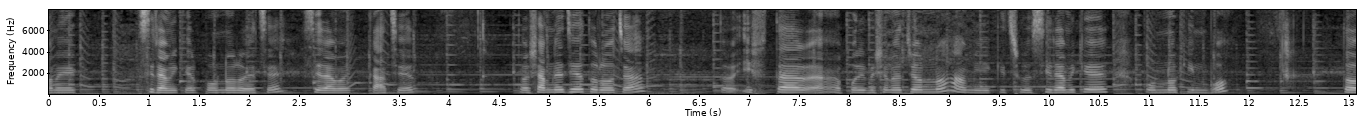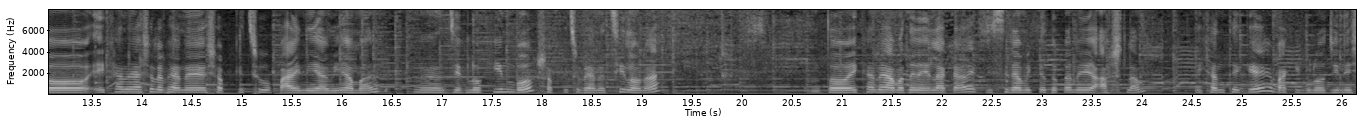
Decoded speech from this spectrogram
অনেক সিরামিকের পণ্য রয়েছে, সিরামিক কাচের। তো সামনে যেহেতু রোজা, তো ইফতার পরিবেশনের জন্য আমি কিছু সিরামিকের পণ্য কিনবো। তো এখানে আসলে ভ্যানে সব কিছু পাইনি আমি আমার যেগুলো কিনবো সব কিছু ভ্যানে ছিল না। তো এখানে আমাদের এলাকার একটি সিরামিকের দোকানে আসলাম, এখান থেকে বাকিগুলো জিনিস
